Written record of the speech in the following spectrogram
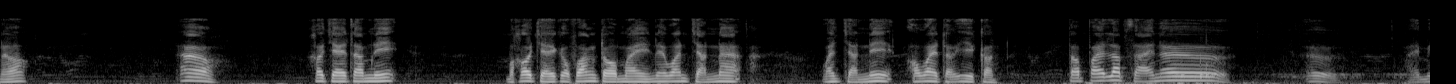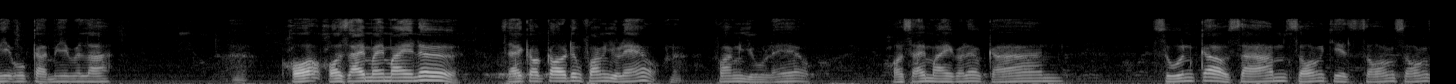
เนาะอ้าวเข้าใจตามนี้บ่เข้าใจก็ฟังต่อใหม่ในวันจันทร์หน้า วันจันทร์นี้เอาไว้ต่ออีกก่อน ต่อไปรับสายเนอะเออให้มีโอกาสมีเวลา ขอขอสายใหม่ๆเนอะสายเก่าๆต้องฟังอยู่แล้วนะฟังอยู่แล้ว ขอสายใหม่ก็แล้วกัน0 9 3 2 7 2 2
